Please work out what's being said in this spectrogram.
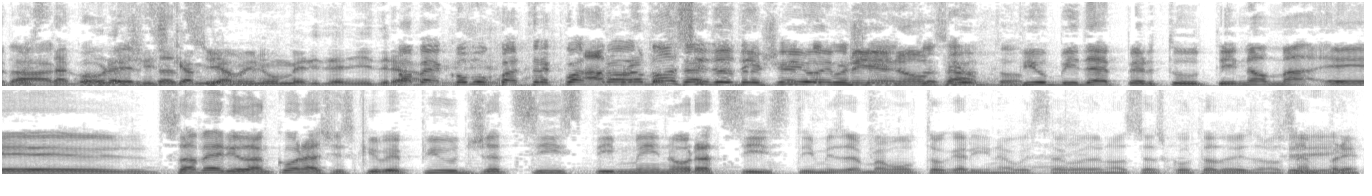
questa Ora ci conversazione. scambiamo i numeri degli idraulici. Vabbè, comunque al 348 A proposito di più e meno, più, esatto. più bidet per tutti, no, ma eh, Saverio d'Ancora ci scrive più jazzisti, meno razzisti. Mi sembra molto carina questa cosa. I nostri ascoltatori sono Sì. sempre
